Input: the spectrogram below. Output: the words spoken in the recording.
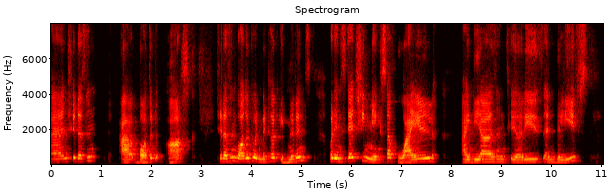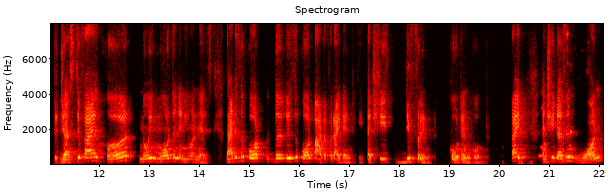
and she doesn't uh, bother to ask. She doesn't bother to admit her ignorance, but instead she makes up wild ideas and theories and beliefs to justify her knowing more than anyone else. That is the core, the, is the core part of her identity, that she's different, quote unquote. Right. And she doesn't want,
